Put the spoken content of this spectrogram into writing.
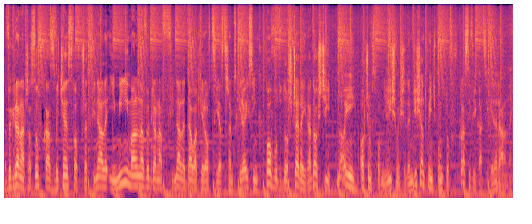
Wygrana czasówka, zwycięstwo w przedfinale i minimalna wygrana w finale dała kierowcy Jastrzębski Racing powód do szczerej radości, no i o czym wspomnieliśmy 75 punktów w klasyfikacji generalnej.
